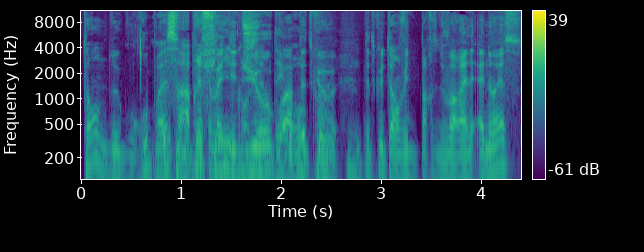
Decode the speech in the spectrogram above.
tant de groupes. Ouais, ça. Après, ça va être des duos, quoi. groupes, Peut-être que, peut-être que tu as envie de, voir NOS.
